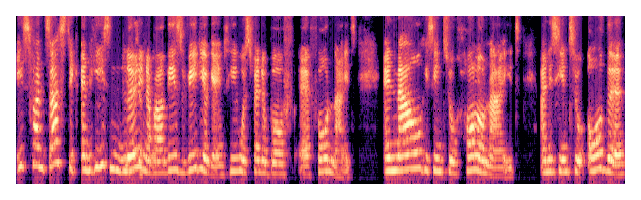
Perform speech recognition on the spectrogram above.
It's fantastic, and he's beautiful. learning about these video games. He was fed above uh, Fortnite, and now he's into Hollow Knight, and he's into other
